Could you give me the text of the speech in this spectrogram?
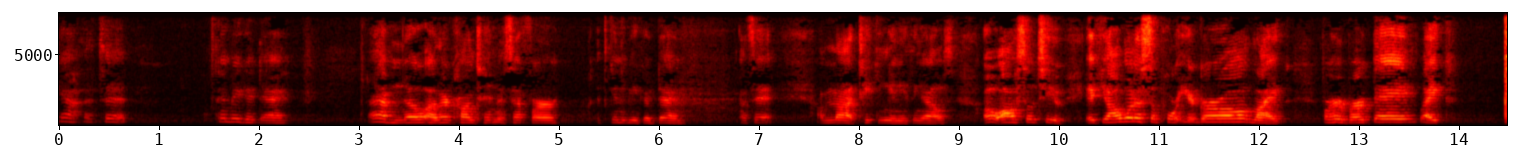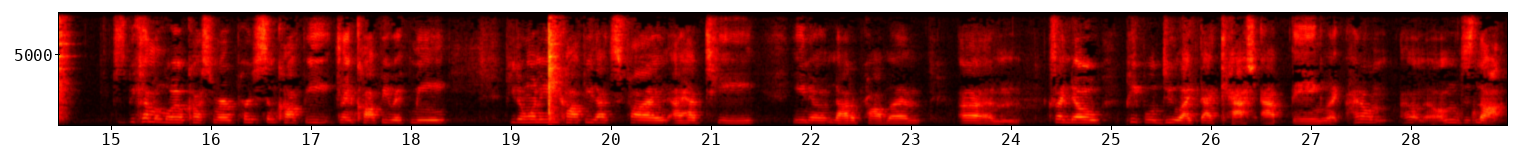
yeah, that's it. It's going to be a good day. I have no other content except for it's going to be a good day. That's it. I'm not taking anything else. Oh, also, too, if y'all want to support your girl, like, for her birthday, like, just become a loyal customer. Purchase some coffee. Drink coffee with me. If you don't want any coffee, that's fine. I have tea. You know, not a problem. Um, because I know people do like that cash app thing. Like I don't I don't know. I'm just not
